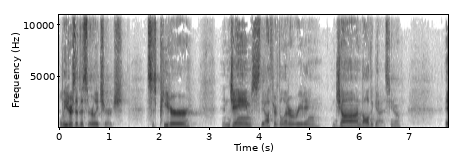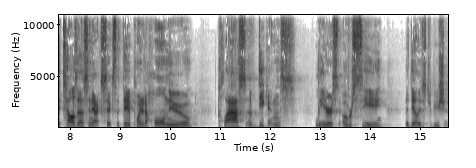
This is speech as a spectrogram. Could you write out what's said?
leaders of this early church. This is Peter and James, the author of the letter we're reading, and John, all the guys. You know. It tells us in Acts 6 that they appointed a whole new class of deacons, leaders, to oversee the daily distribution,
